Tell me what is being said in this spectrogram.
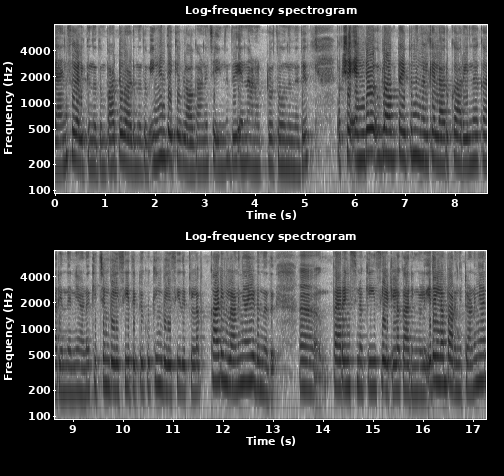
ഡാൻസ് കളിക്കുന്നതും പാട്ട് പാടുന്നതും ഇങ്ങനത്തെയൊക്കെ വ്ളോഗാണ് ചെയ്യുന്നത് എന്നാണ് കേട്ടോ തോന്നുന്നത്. പക്ഷേ എന്റെ വ്ളോഗ് ടൈപ്പ് നിങ്ങൾക്ക് എല്ലാവർക്കും അറിയുന്ന കാര്യം തന്നെയാണ്. കിച്ചൺ ബേസ് ചെയ്തിട്ട് കുക്കിംഗ് ബേസ് ചെയ്തിട്ടുള്ള കാര്യങ്ങളാണ് ഞാൻ ഇടുന്നത്. പാരൻസിനൊക്കെ ഈസി ആയിട്ടുള്ള കാര്യങ്ങൾ ഇതെല്ലാം പറഞ്ഞിട്ടാണ് ഞാൻ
